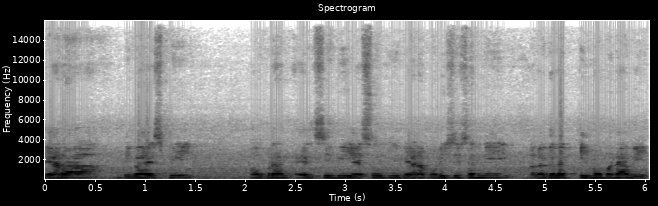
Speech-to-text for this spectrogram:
વ્યારા ડીવાયએસપી, ઉપરાંત એલસીબી, એસઓજી, વ્યારા પોલીસ સ્ટેશનની અલગ અલગ ટીમો બનાવી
